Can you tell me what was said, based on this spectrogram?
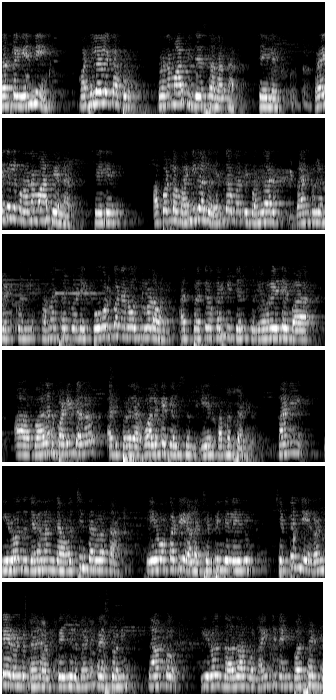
దాంట్లో ఎన్ని? మహిళలకు అప్పుడు రుణమాఫీ చేస్తానన్నారు. చేయలేదు. రైతులకు రుణమాఫీ అన్నారు. చేయలేదు. అప్పట్లో మహిళలు ఎంతోమంది బంగారు బ్యాంకుల్లో పెట్టుకొని సమస్యలు పడి పోగొట్టుకునే రోజులు కూడా ఉన్నాయి. అది ప్రతి ఒక్కరికి తెలుసు. ఎవరైతే బా ఆ బాధను పడి ఉంటారో అది వాళ్ళకే తెలుస్తుంది ఏ సమస్య అని. కానీ ఈరోజు జగనన్న వచ్చిన తర్వాత ఏ ఒక్కటి అలా చెప్పింది లేదు. చెప్పింది రెండే రెండు పేజీల మేనిఫెస్టోని దాంట్లో ఈరోజు దాదాపు నైంటీ నైన్ పర్సెంట్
